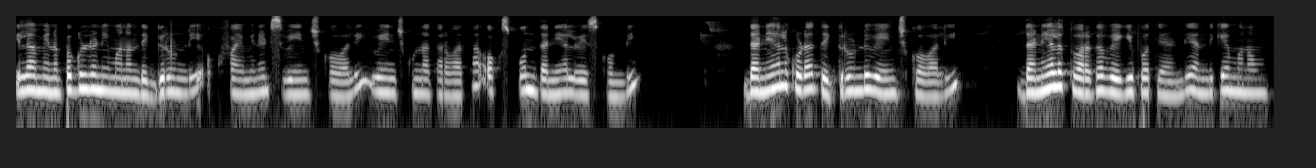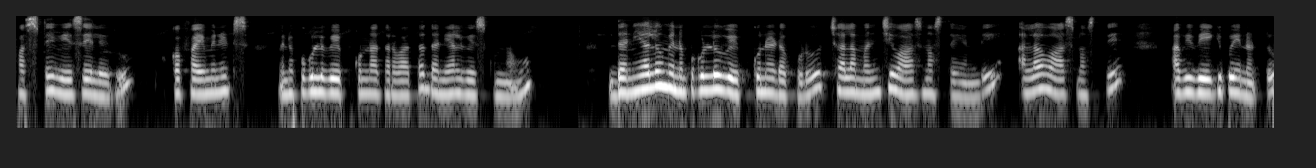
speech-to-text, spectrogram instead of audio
ఇలా మినపగుళ్ళని మనం దగ్గరుండి ఒక ఫైవ్ మినిట్స్ వేయించుకోవాలి. వేయించుకున్న తర్వాత ఒక స్పూన్ ధనియాలు వేసుకోండి. ధనియాలు కూడా దగ్గరుండి వేయించుకోవాలి. ధనియాలు త్వరగా వేగిపోతాయండి. అందుకే మనం ఫస్టే వేసేయలేదు. ఒక ఫైవ్ మినిట్స్ మినపగుళ్ళు వేపుకున్న తర్వాత ధనియాలు వేసుకున్నాము. ధనియాలు మినపగుళ్ళు వేపుకునేటప్పుడు చాలా మంచి వాసన వస్తాయండి అలా వాసన వస్తే అవి వేగిపోయినట్టు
